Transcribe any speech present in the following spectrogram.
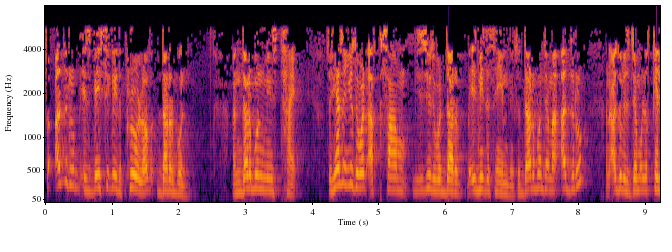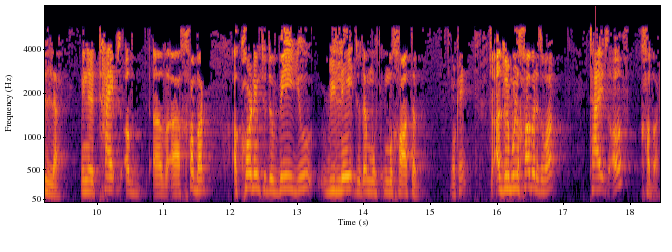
So, adrub is basically the plural of darbun. And darbun means type. So he hasn't used the word aqsam, he's used the word darb. It means the same thing. So darbun jama adrub, and adrub is jamul qilla, meaning the types of, of uh, khabar according to the way you relate to the mukhatab. Okay? So adrubul khabar is what? Types of khabar.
